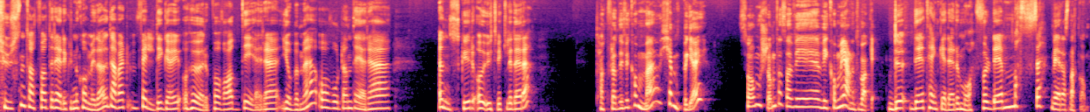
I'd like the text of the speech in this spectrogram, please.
Tusen takk for at dere kunne komme i dag. Det har vært veldig gøy å høre på hva dere jobber med, og hvordan dere ønsker å utvikle dere. Takk for at vi fikk komme. Kjempegøy. Så morsomt. Altså, vi, vi kommer gjerne tilbake. Du, det tenker jeg dere må, for det er masse mer å snakke om.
